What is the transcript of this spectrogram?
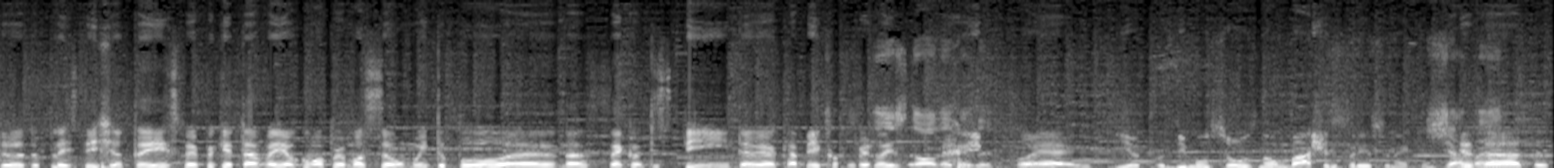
do, do PlayStation 3 foi porque tava em alguma promoção muito boa na Second Spin, então eu acabei comprando. 2 dólares, né? Pô, é, e o o Demon Souls não baixa de preço, né, cara? Jamais. Exato.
